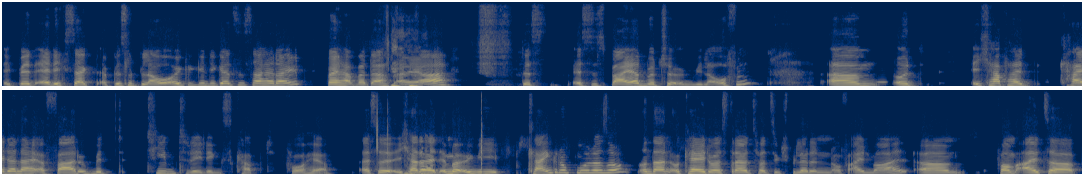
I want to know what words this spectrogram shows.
ich bin ehrlich gesagt ein bisschen blauäugig in die ganze Sache rein, weil ich habe mir gedacht, ah ja, das, es ist Bayern, wird schon irgendwie laufen. Ähm, und ich habe halt keinerlei Erfahrung mit Teamtrainings gehabt vorher. Also ich hatte mhm. halt immer irgendwie Kleingruppen oder so und dann, okay, du hast 23 Spielerinnen auf einmal ähm, vom Alter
